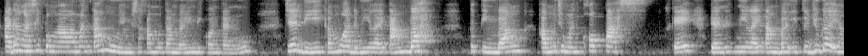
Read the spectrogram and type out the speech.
Ada nggak sih pengalaman kamu yang bisa kamu tambahin di kontenmu? Jadi, kamu ada nilai tambah ketimbang kamu cuma kopas. Oke, okay? dan nilai tambah itu juga yang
